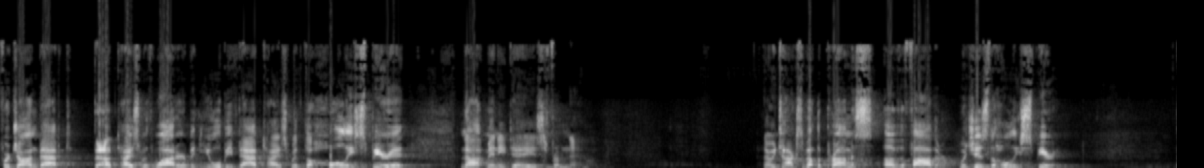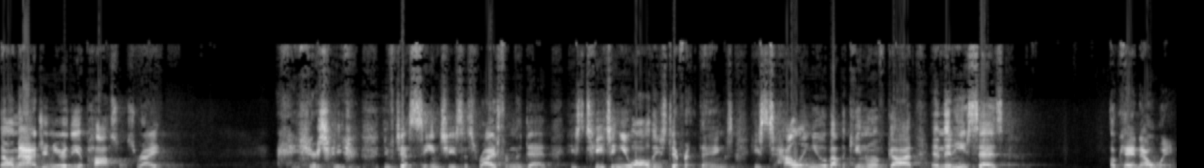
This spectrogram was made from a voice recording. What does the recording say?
For John baptized with water, but you will be baptized with the Holy Spirit not many days from now. Now he talks about the promise of the Father, which is the Holy Spirit. Now imagine you're the apostles, right? you've just seen Jesus rise from the dead. He's teaching you all these different things. He's telling you about the kingdom of God. And then he says, okay, now wait.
